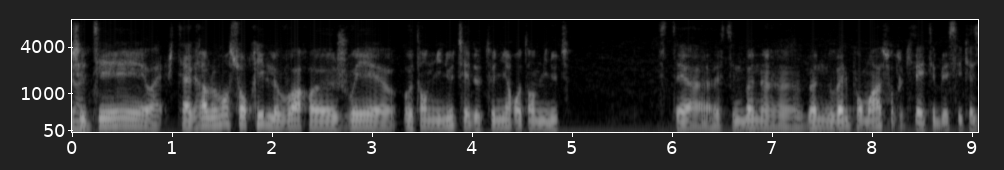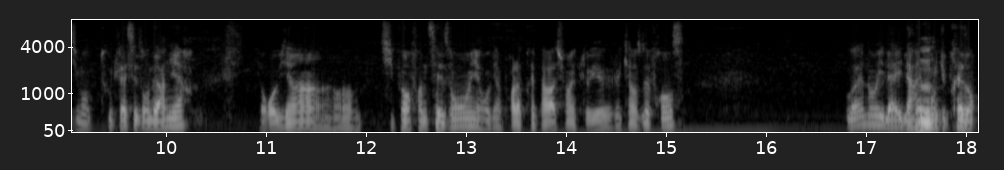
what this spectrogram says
j'étais ouais, j'étais agréablement surpris de le voir jouer autant de minutes et de tenir autant de minutes. C'était euh, c'était une bonne, euh, bonne nouvelle pour moi, surtout qu'il a été blessé quasiment toute la saison dernière. Il revient un petit peu en fin de saison, il revient pour la préparation avec le, le 15 de France. Ouais, non, il a, il a Mm. répondu présent.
